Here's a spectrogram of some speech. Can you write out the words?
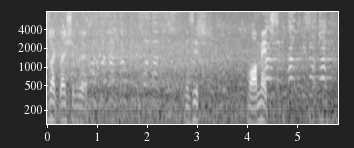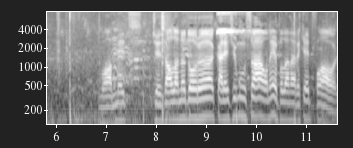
uzaklaştırdı. Nezir. Muhammed. Muhammed ceza alanına doğru kaleci Musa ona yapılan hareket faul.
